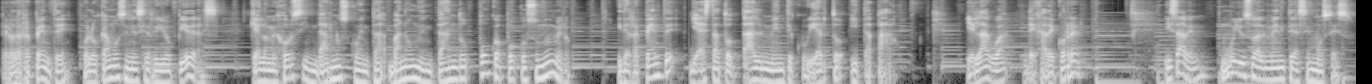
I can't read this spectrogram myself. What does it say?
Pero de repente colocamos en ese río piedras que a lo mejor sin darnos cuenta van aumentando poco a poco su número y de repente ya está totalmente cubierto y tapado. Y el agua deja de correr. Y saben, muy usualmente hacemos eso.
